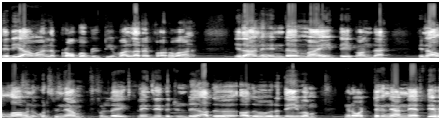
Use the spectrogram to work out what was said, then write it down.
ശരിയാവാനുള്ള പ്രോബബിലിറ്റി വളരെ കുറവാണ്. ഇതാണ് എന്റെ മൈ ടേക്ക് ഓൺ ദാറ്റ് പിന്നെ അള്ളാഹുവിനെ കുറിച്ച് ഞാൻ ഫുള്ള് എക്സ്പ്ലെയിൻ ചെയ്തിട്ടുണ്ട്. അത് അത് ഒരു ദൈവം ഇങ്ങനെ ഒറ്റ ഞാൻ നേരത്തെ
